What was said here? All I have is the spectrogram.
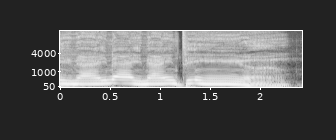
9919.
